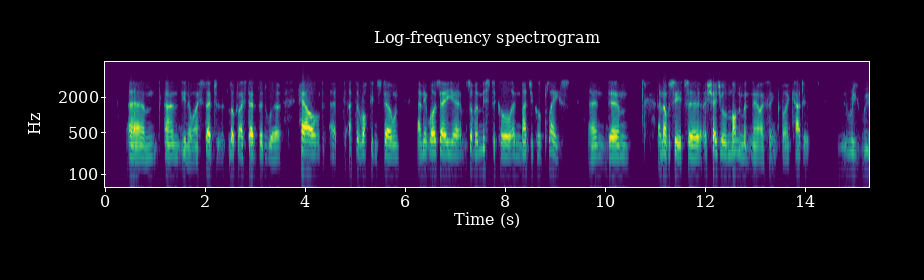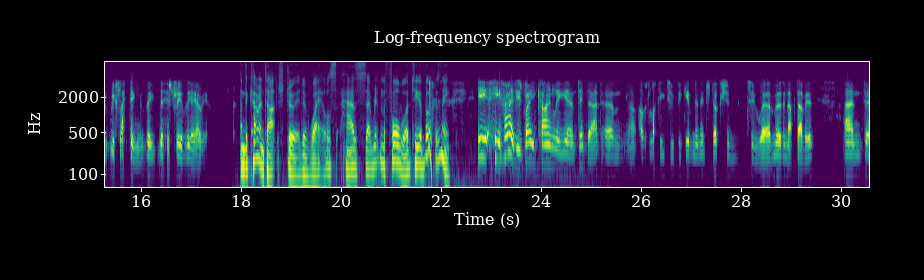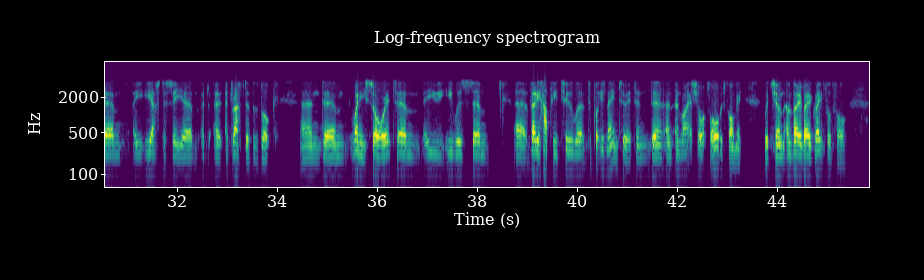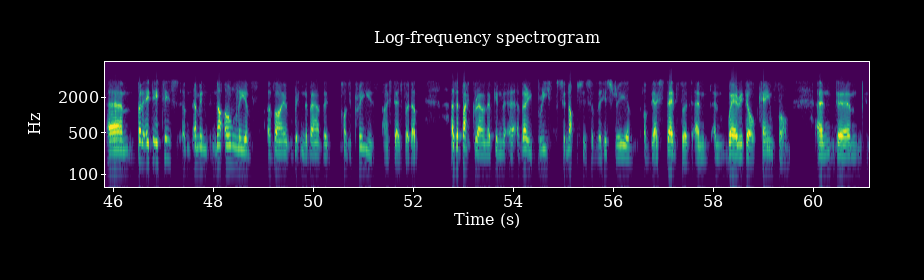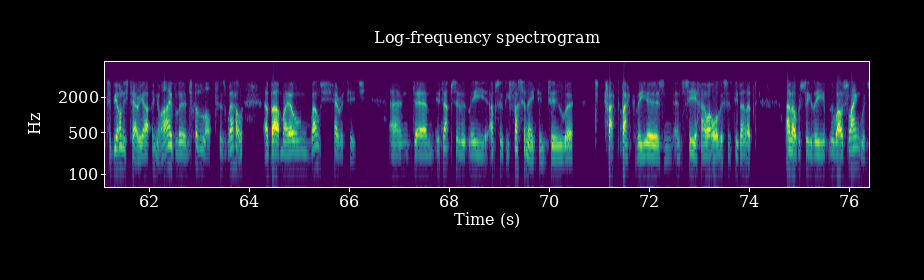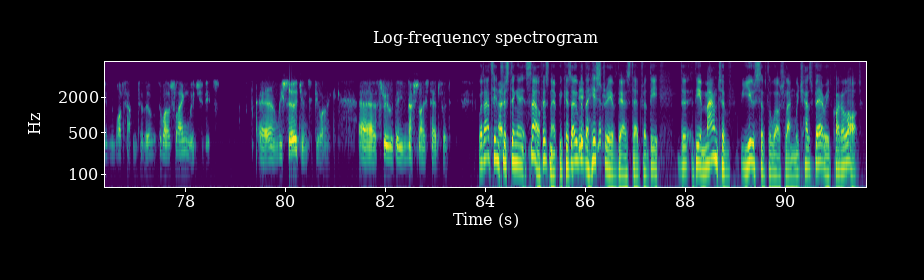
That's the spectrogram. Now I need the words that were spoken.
Um, and you know, I said local Eisteddfod were held at, at the Rocking Stone, and it was a uh, sort of a mystical and magical place. And um, and obviously it's a, a scheduled monument now, I think, by Cadw, re- re- reflecting the, the history of the area. And the current Archdruid of Wales has uh, written the foreword to your book, hasn't he? He, he has. He's very kindly uh, did that. Um, I was lucky to be given an introduction to uh, Myrddin ap Dafydd, and um, he, he, asked to see um, a, a, draft of the book. And um, when he saw it, um, he, he was um, uh, very happy to uh, to put his name to it and, uh, and, and write a short foreword for me, which I'm, I'm very very grateful for. Um, but it, it is, I mean, not only have, have I written about the Pontypridd Eisteddfod, I've, as a background, I've given a, a, very brief synopsis of the history of, of the Eisteddfod and, and where it all came from. And um, to be honest, Terry, I, you know, I've learned a lot as well about my own Welsh heritage, and um, it's absolutely, absolutely fascinating to, uh, to track back the years and, and see how all this has developed. And obviously the, the Welsh language and what happened to the, the Welsh language and its uh, resurgence, if you like, uh, through the nationalised Eisteddfod. Well, that's interesting in itself, isn't it? Because over it, the history yeah. of the Eisteddfod, the, the the amount of use of the Welsh language has varied quite a lot.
